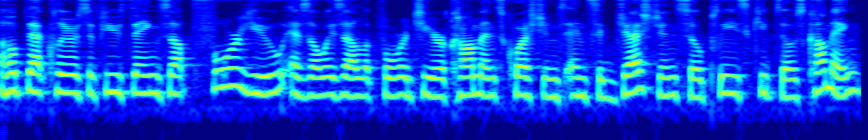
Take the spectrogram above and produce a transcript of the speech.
I hope that clears a few things up for you. As always, I look forward to your comments, questions, and suggestions, so please keep those coming.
